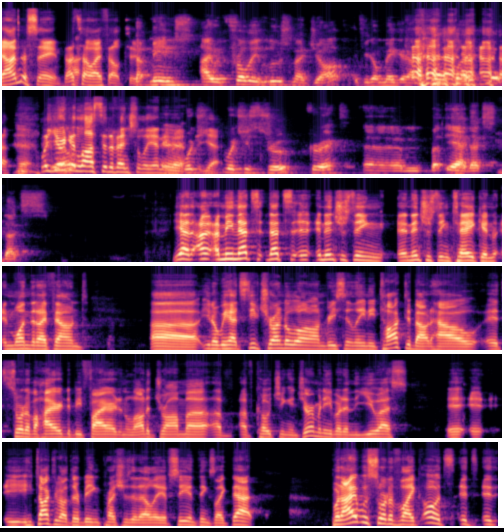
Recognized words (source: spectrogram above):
Yeah, I'm the same. That's how I felt too. That means I would probably lose my job if you don't make it out. well, Jurgen lost it eventually anyway. which Yeah. which is true, correct? Um, but yeah, that's that's Yeah, I, I mean that's that's an interesting an interesting take and, and one that I found. Uh, you know, we had Steve Cherundolo on recently, and he talked about how it's sort of a hired to be fired and a lot of drama of, of coaching in Germany, but in the U.S., It, it, he talked about there being pressures at LAFC and things like that. But I was sort of like, oh, it's it's it,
